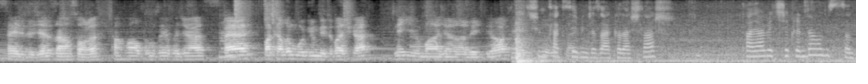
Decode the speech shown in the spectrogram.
seyredeceğiz. Daha sonra kahvaltımızı yapacağız. Ve bakalım bugün bizi başka ne gibi maceralar bekliyor. Evet şimdi taksiye bineceğiz arkadaşlar. Tayyar Bey çiçeklerini de almışsın.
